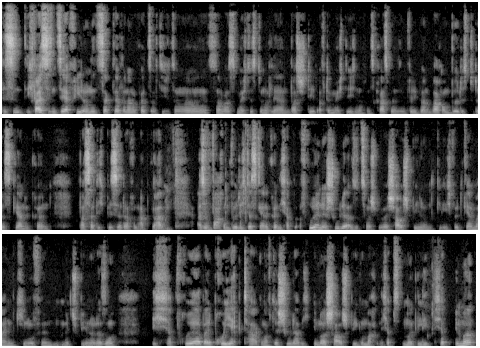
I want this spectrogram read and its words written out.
Das sind, ich weiß, das sind sehr viele. Und jetzt sagt er, wenn er mal kurz auf dich, jetzt noch was möchtest du noch lernen? Was steht auf der möchte ich noch ins Gras die Bahn? Warum würdest du das gerne können? Was hat dich bisher davon abgehalten? Also, warum würde ich das gerne können? Ich habe früher in der Schule, also zum Beispiel bei Schauspielen, und ich würde gerne mal in einem Kinofilm mitspielen oder so. Ich habe früher bei Projekttagen auf der Schule habe ich immer Schauspiel gemacht ich habe es immer geliebt. Ich habe immer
